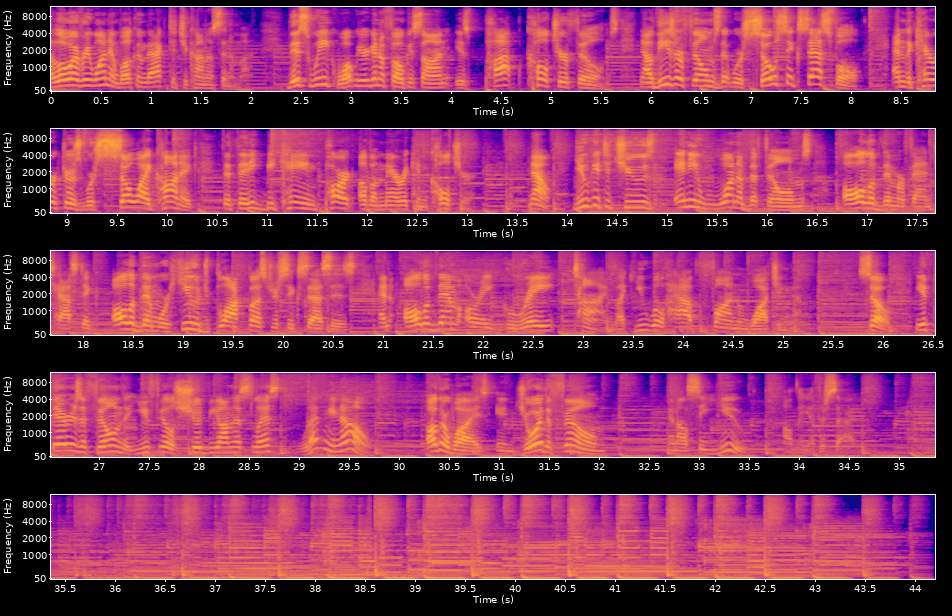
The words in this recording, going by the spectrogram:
Hello everyone and welcome back to Chicano Cinema. This week what we are going to focus on is pop culture films. Now these are films that were so successful and the characters were so iconic that they became part of American culture. Now, you get to choose any one of the films. All of them are fantastic. All of them were huge blockbuster successes and all of them are a great time. Like you will have fun watching them. So, if there is a film that you feel should be on this list, let me know. Otherwise, enjoy the film, and I'll see you on the other side.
